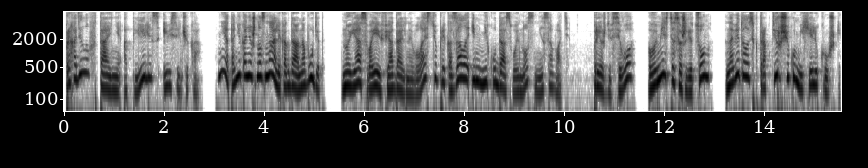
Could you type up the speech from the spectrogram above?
проходила в тайне от Лилис и Весельчака. Нет, они, конечно, знали, когда она будет, но я своей феодальной властью приказала им никуда свой нос не совать. Прежде всего, вместе со жрецом наведалась к трактирщику Михелю Кружке.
